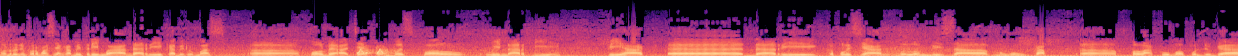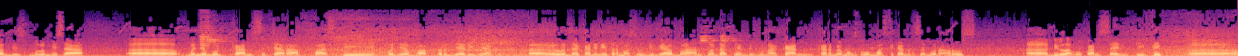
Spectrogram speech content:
menurut informasi yang kami terima dari Kabit Humas uh, Polda Aceh Kombes Pol Winardi, pihak uh, dari kepolisian belum bisa mengungkap uh, pelaku maupun juga bis, belum bisa uh, menyebutkan secara pasti penyebab terjadinya uh, ledakan ini termasuk juga bahan peledak yang digunakan karena memang untuk memastikan tersebut harus uh, dilakukan scientific uh,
